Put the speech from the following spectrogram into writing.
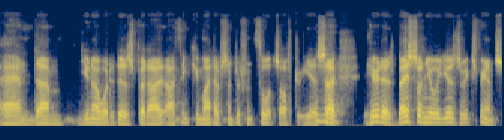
and um, you know what it is but I, I think you might have some different thoughts after a year so here it is. Based on your years of experience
